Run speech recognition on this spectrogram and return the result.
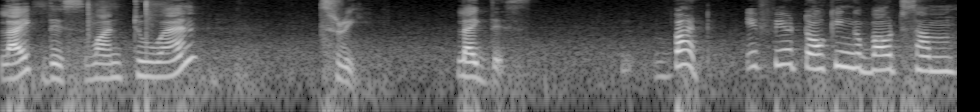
like this 1, 2 and 3 like this. But if we are talking about some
